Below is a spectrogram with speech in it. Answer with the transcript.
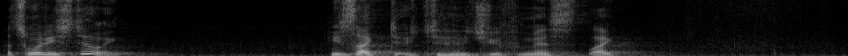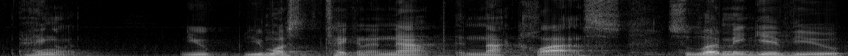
That's what he's doing. He's like, dude, you've missed, like, hang on. You, you must have taken a nap in that class. So let me give you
